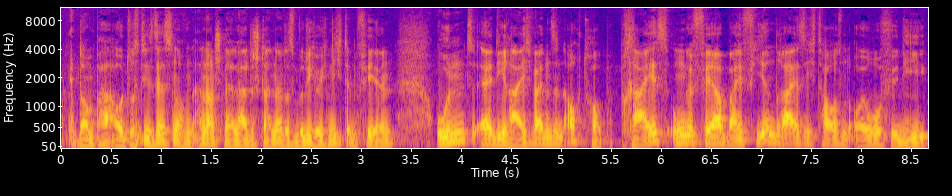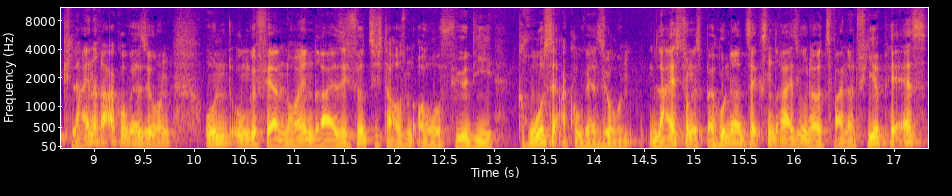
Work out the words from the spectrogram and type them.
Es gibt noch ein paar Autos, die setzen auf einen anderen Schnellladestandard, das würde ich euch nicht empfehlen. Und äh, die Reichweiten sind auch top. Preis ungefähr bei 34.000 Euro für die kleinere Akkuversion und ungefähr 39.000, 40.000 Euro für die große Akkuversion. Leistung ist bei 136 oder 204 PS,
